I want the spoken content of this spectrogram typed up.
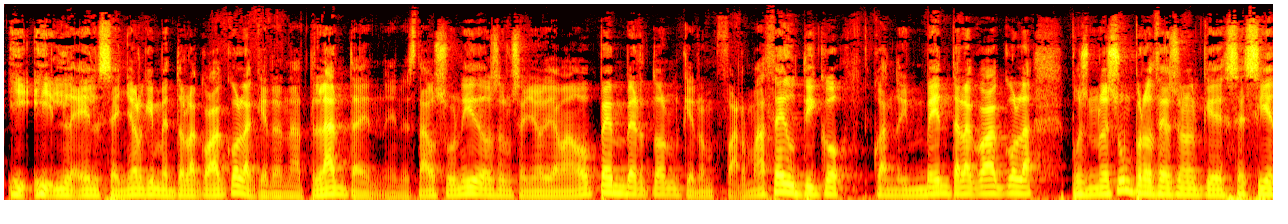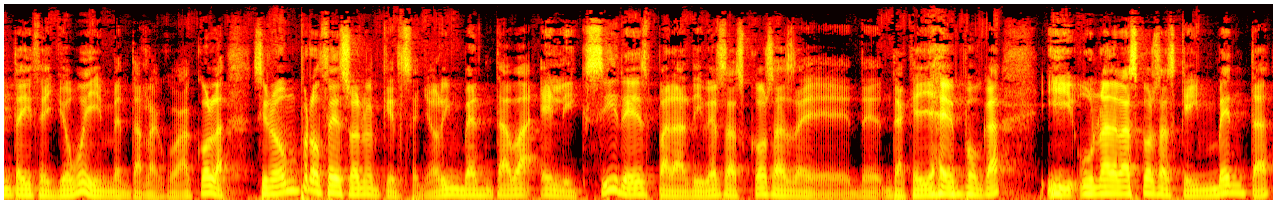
y, el señor que inventó la Coca-Cola, que era en Atlanta, en, en Estados Unidos, un señor llamado Pemberton, que era un farmacéutico, cuando inventa la Coca-Cola, pues no es un proceso en el que se sienta y dice yo voy a inventar la Coca-Cola, sino un proceso en el que el señor inventaba elixires para diversas cosas de, aquella época y una de las cosas que inventa,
